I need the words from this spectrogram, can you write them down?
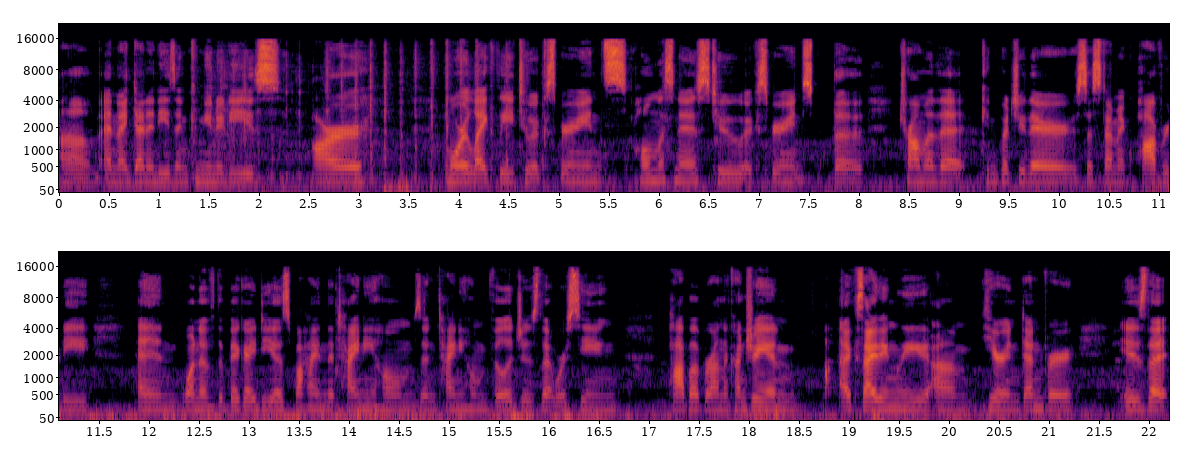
um, and identities and communities are more likely to experience homelessness, to experience the trauma that can put you there, systemic poverty. And one of the big ideas behind the tiny homes and tiny home villages that we're seeing pop up around the country and excitingly um, here in Denver is that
